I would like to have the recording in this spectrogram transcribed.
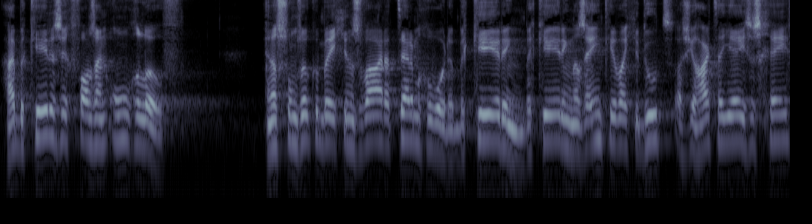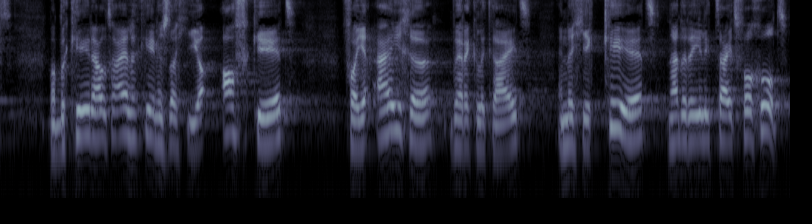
hij bekeerde zich van zijn ongeloof. En dat is soms ook een beetje een zware term geworden. Bekering, bekering, dat is één keer wat je doet als je hart aan Jezus geeft. Maar bekeren houdt eigenlijk in is dat je je afkeert van je eigen werkelijkheid en dat je keert naar de realiteit van God.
